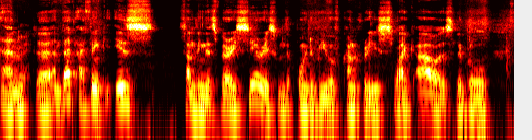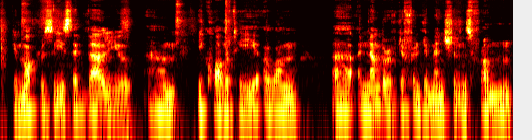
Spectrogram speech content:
and right. uh, and that I think is something that's very serious from the point of view of countries like ours, liberal democracies that value um, equality along uh, a number of different dimensions from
